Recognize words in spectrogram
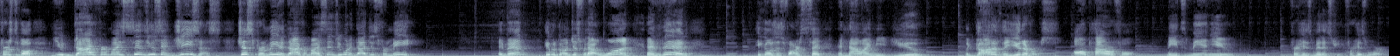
first of all, you died for my sins. You sent Jesus just for me to die for my sins. You would have died just for me. Amen? He would have gone just for that one. And then he goes as far as to say, and now I need you. The God of the universe, all powerful, needs me and you for his ministry, for his work.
